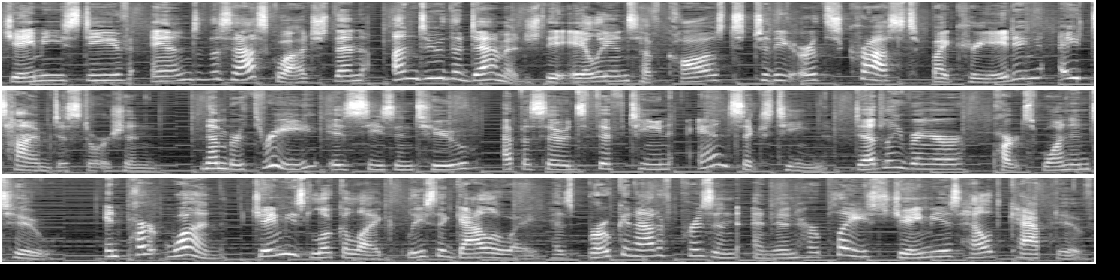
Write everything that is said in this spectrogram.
Jamie, Steve, and the Sasquatch then undo the damage the aliens have caused to the Earth's crust by creating a time distortion. Number 3 is Season 2, Episodes 15 and 16, Deadly Ringer, Parts 1 and 2. In Part 1, Jamie's look-alike, Lisa Galloway, has broken out of prison and in her place, Jamie is held captive.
